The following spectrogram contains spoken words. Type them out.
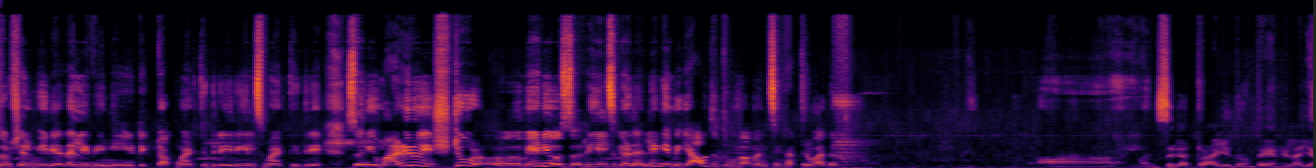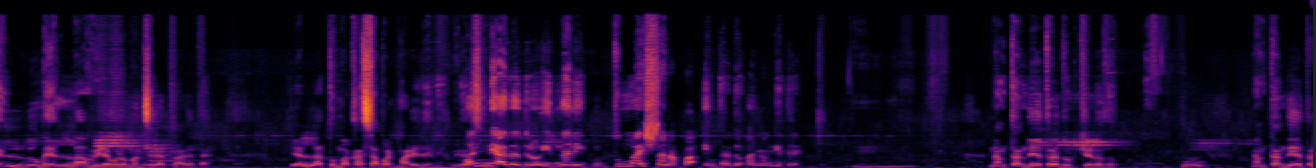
ಸೋಷಿಯಲ್ ಮೀಡಿಯಾದಲ್ಲಿ ಇದ್ದೀನಿ ಟಿಕ್ ಟಾಕ್ ಮಾಡ್ತಿದ್ರಿ ರೀಲ್ಸ್ ಮಾಡ್ತಿದ್ರಿ. ಸೊ ನೀವು ಮಾಡಿರೋ ಇಷ್ಟು ವಿಡಿಯೋಸ್ ರೀಲ್ಸ್ಗಳಲ್ಲಿ ನಿಮಗೆ ಯಾವುದು ತುಂಬ ಮನಸ್ಸಿಗೆ ಹತ್ತಿರವಾದದ್ದು ಮನ್ಸಿಗೆ ಹತ್ರ ಆಗಿದ್ದು ಅಂತ ಏನಿಲ್ಲ. ಎಲ್ಲೂ ಎಲ್ಲ ವಿಡಿಯೋಗಳು ಮನ್ಸಿಗೆ ಹತ್ರ ಆಗುತ್ತೆ. ಎಲ್ಲ ತುಂಬ ಕಷ್ಟಪಟ್ಟು ಮಾಡಿದ್ದೀನಿ ಒಂದು ಯಾವ್ದಾದ್ರು ಇದು ನನಗೆ ತುಂಬಾ ಇಷ್ಟನಪ್ಪ ಇಂಥದ್ದು ಅನ್ನೋಂಗಿದ್ರೆ. ನಮ್ಮ ತಂದೆ ಹತ್ರ ದುಡ್ಡು ಕೇಳೋದು. ನಮ್ಮ ತಂದೆ ಹತ್ರ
